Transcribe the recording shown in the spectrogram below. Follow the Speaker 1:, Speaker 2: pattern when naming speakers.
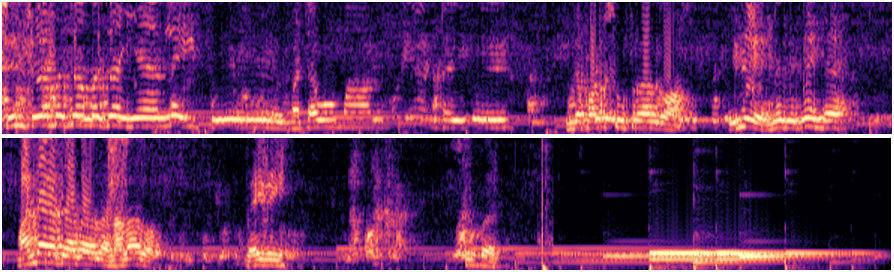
Speaker 1: சின்சே மச்சா மச்சா என் லைஃபு மச்சா ஓ மாலும் என் லைஃபு இந்த படம் சூப்பராக இருக்கும். இது என்னது இது? இந்த வந்தா ராஜா தான் நல்லாயிருக்கும் பை பை சூப்பர்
